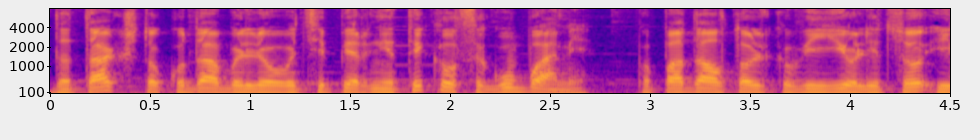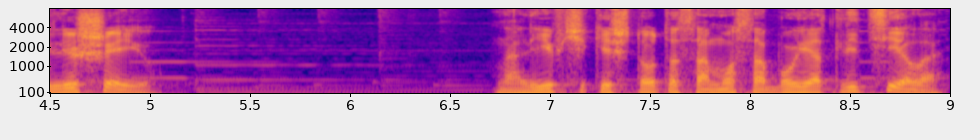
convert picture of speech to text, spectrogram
Да так, что куда бы Лёва теперь не тыкался губами, попадал только в ее лицо или шею. На лифчике что-то само собой отлетело.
